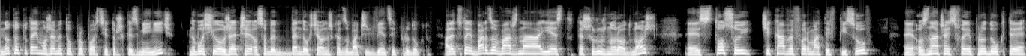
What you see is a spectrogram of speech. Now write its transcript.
no to tutaj możemy tą proporcję troszkę zmienić, no bo siłą rzeczy osoby będą chciały na przykład zobaczyć więcej produktów. Ale tutaj bardzo ważna jest też różnorodność. E, stosuj ciekawe formaty wpisów, e, oznaczaj swoje produkty,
